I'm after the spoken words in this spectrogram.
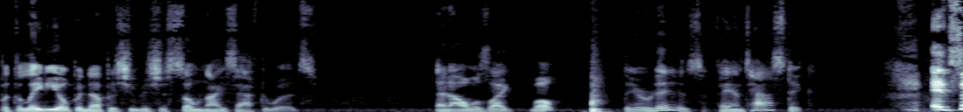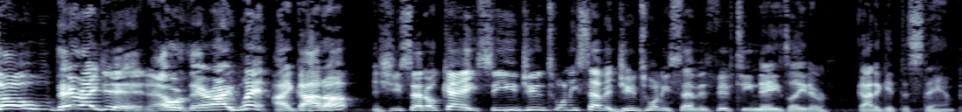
But the lady opened up and she was just so nice afterwards. And I was like, well, there it is. Fantastic. And so there I did, or there I went. I got up and she said, okay, see you June 27th. June 27th, 15 days later, got to get the stamp.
